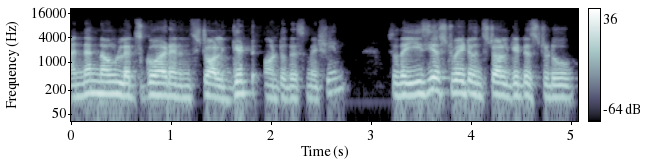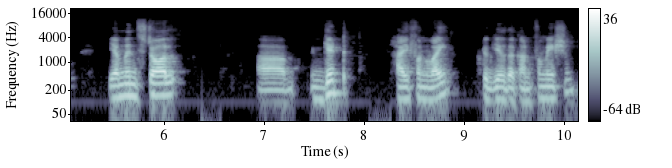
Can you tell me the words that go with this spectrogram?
and then now let's go ahead and install Git onto this machine. So the easiest way to install Git is to do yum install uh, git hyphen y to give the confirmation.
